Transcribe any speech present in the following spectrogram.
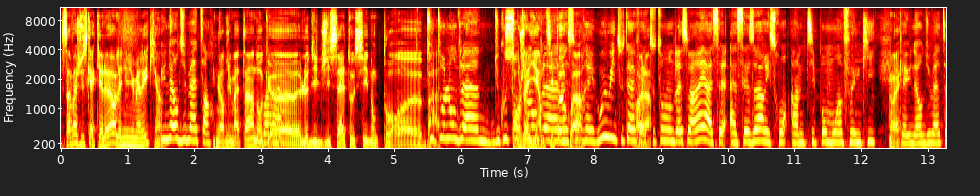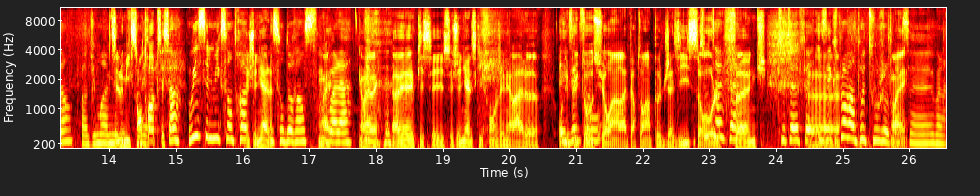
Ça va jusqu'à quelle heure la nuit numérique Une heure du matin. Une heure du matin, donc Voilà. euh, le DJ7 aussi, donc pour euh, bah, tout au long de la du coup tout au s'enjailler long de un petit la- peu, quoi. soirée. Oui oui tout à fait Voilà. tout au long de la soirée à, se- à 16h ils seront un petit peu moins funky Ouais. qu'à 1h du matin enfin du moins c'est le minuit, mix anthrope, c'est ça? Oui c'est le mix anthrope. C'est génial. Ils sont de Reims Ouais. voilà. Ouais, ouais, ouais, ouais, puis c'est c'est génial ce qu'ils font en général. euh, on Exactement. est plutôt sur un répertoire un peu jazzy, soul, funk. Tout à fait. Ils Euh, explorent un peu tout, je pense. voilà.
